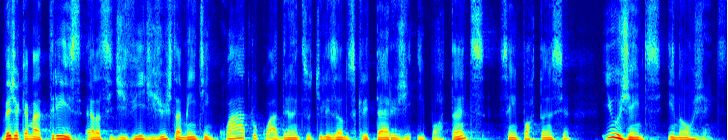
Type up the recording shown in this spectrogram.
Veja que a matriz ela se divide justamente em quatro quadrantes, utilizando os critérios de importantes, sem importância, e urgentes e não urgentes.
